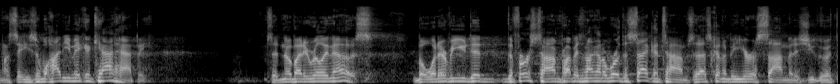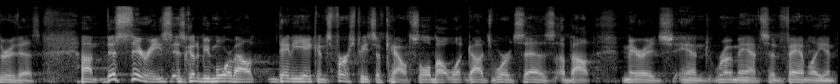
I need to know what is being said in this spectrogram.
I said, he said, well, how do you make a cat happy? I said, nobody really knows. But whatever you did the first time probably is not going to work the second time. So that's going to be your assignment as you go through this. Um, this series is going to be more about Danny Akin's first piece of counsel about what God's word says about marriage and romance and family and,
